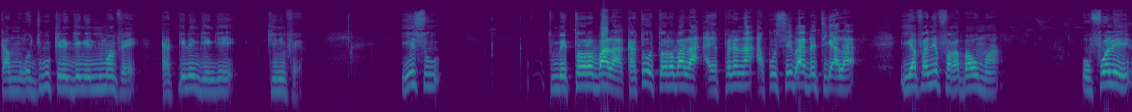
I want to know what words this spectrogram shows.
ka mɔgɔ jugu kelen genge numan fɛ ka kelen genge kini fɛ yesu tun bɛ tɔɔrɔba la ka t'o tɔɔrɔba la a ye pɛrɛnna a ko sebaa bɛ tigɛ a la yafa ne fagabaw ma o fɔlen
